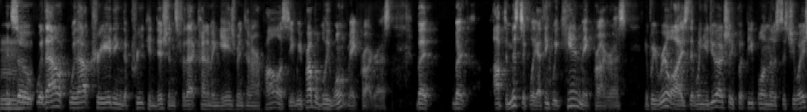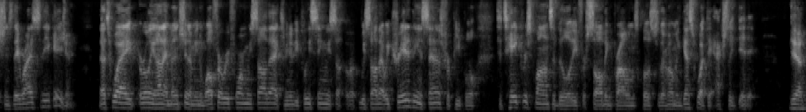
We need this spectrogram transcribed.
Mm. And so without without creating the preconditions for that kind of engagement in our policy, we probably won't make progress. But but optimistically, I think we can make progress if we realize that when you do actually put people in those situations, they rise to the occasion. That's why early on I mentioned, I mean, welfare reform, we saw that, community policing, we saw, we saw that. We created the incentives for people to take responsibility for solving problems close to their home. And guess what? They actually did it. Yeah.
